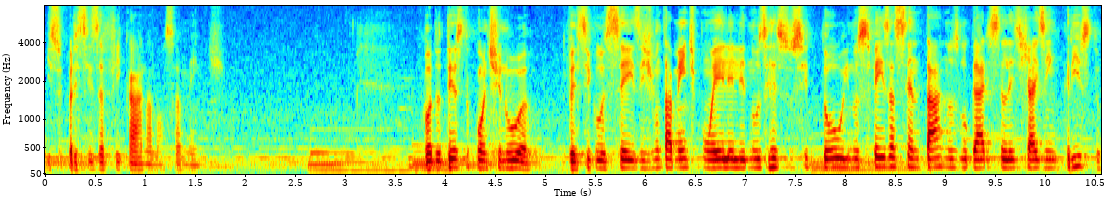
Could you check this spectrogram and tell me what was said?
Isso precisa ficar na nossa mente. Quando o texto continua, versículo 6, e juntamente com ele, ele nos ressuscitou e nos fez assentar nos lugares celestiais em Cristo,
